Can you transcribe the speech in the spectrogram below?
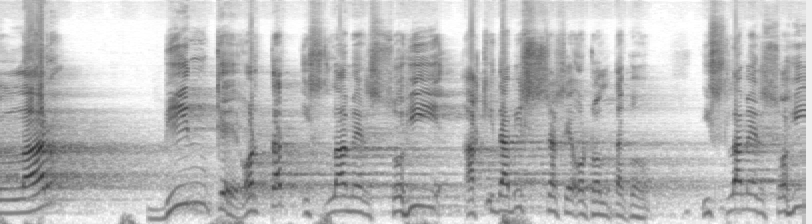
আল্লাহর দিনকে অর্থাৎ ইসলামের সহি আকিদা বিশ্বাসে অটল থাকো। ইসলামের সহি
